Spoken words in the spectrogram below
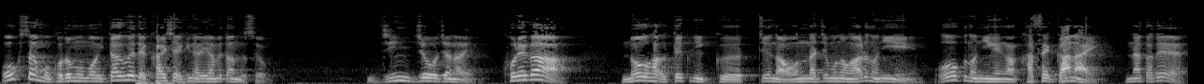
奥さんも子供もいた上で会社いきなり辞めたんですよ。尋常じゃない。これが、ノウハウ、テクニックっていうのは同じものがあるのに、多くの人間が稼がない中で、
